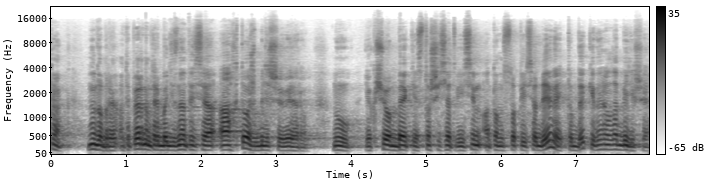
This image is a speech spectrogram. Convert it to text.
Так, ну добре, а тепер нам треба дізнатися, а хто ж більше виграв? Ну, якщо Бекі 168, а Том 159, то Бекі виграла більше.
